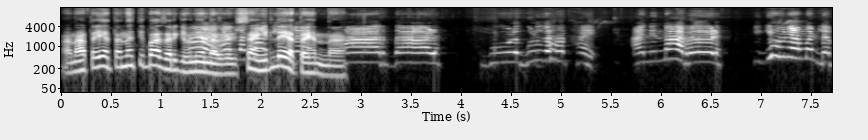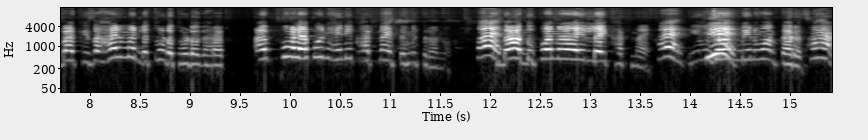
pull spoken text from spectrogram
आणि आता येताना ती बाजार घेऊन हा, येणार ह्यांना सांगितलंय आता सांगितलं. ह्यांना. हार डाळ गुळ गुळ घरात आहे. आणि नारळ की घेऊन या म्हणलं बाकीचं हाय म्हणलं थोडं थोडं घरात. पोळ्या कोण ह्यानी खात नाही तर मित्रांनो. दादू पण लय खात नाही. होय. येऊन जाऊन बिन वंकारच. हा.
